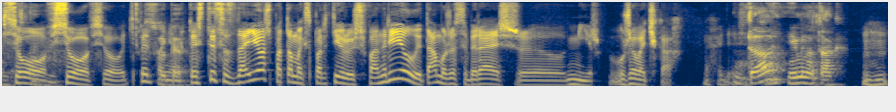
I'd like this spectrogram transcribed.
Все, все, все, теперь Супер. понятно. То есть ты создаешь, потом экспортируешь в Unreal, и там уже собираешь э, мир, уже в очках находясь. Да, именно так. Угу.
